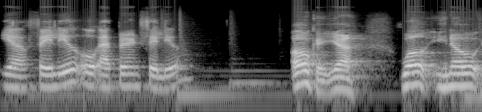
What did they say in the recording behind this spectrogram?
Yeah, failure or apparent failure. Okay, yeah. Well, you know,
